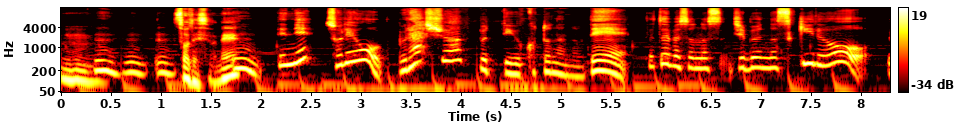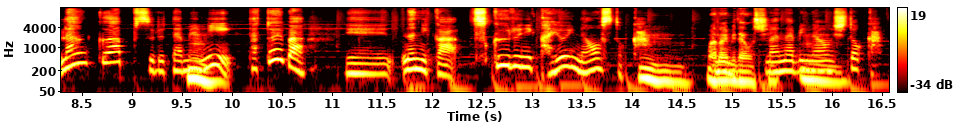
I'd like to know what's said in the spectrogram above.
うん。うんうんうん。そうですよね、うん、でねそれをブラッシュアップっていうことなので例えばそのす自分のスキルをランクアップするために、例えば、えー何かスクールに通い直すとか、うん学び直し、学び直しとか、あ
